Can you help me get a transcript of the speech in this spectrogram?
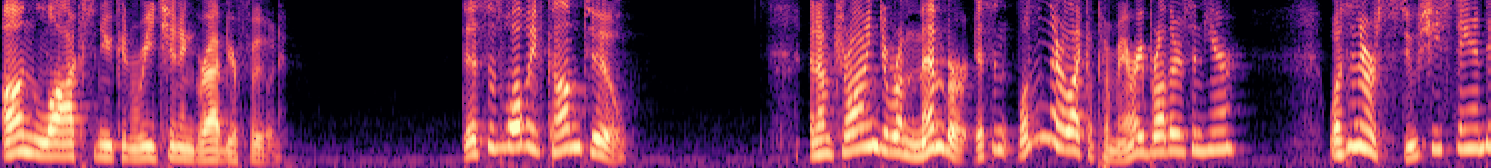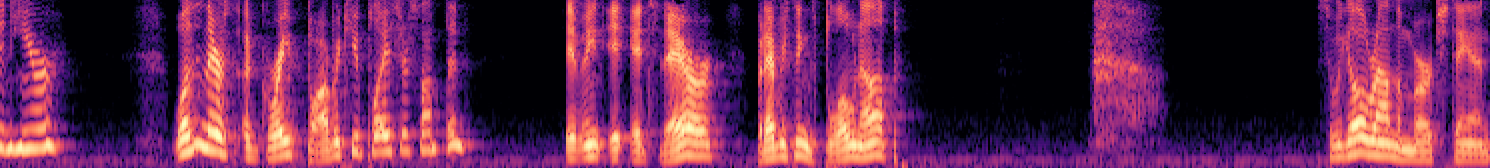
unlocks and you can reach in and grab your food. This is what we've come to. And I'm trying to remember, isn't wasn't there like a Primanti Brothers in here? Wasn't there a sushi stand in here? Wasn't there a great barbecue place or something? I mean, it, it's there, but everything's blown up. So we go around the merch stand.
